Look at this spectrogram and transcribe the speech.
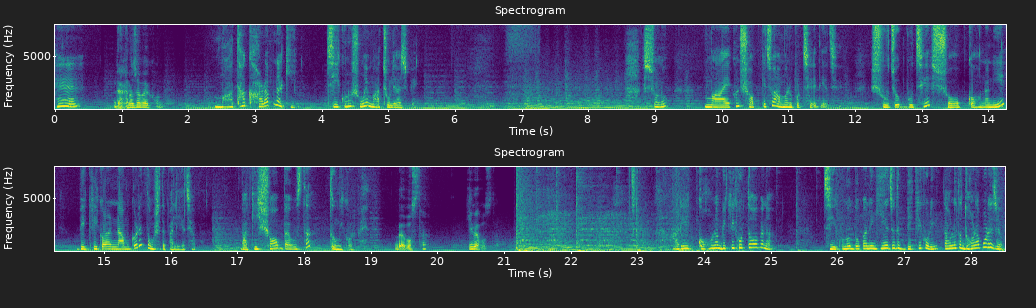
হ্যাঁ। দেখানো যাবে এখন? মাথা খারাপ নাকি? যে কোনো সময় মা চলে আসবে। শোনো মা এখন সবকিছু আমার উপর ছেড়ে দিয়েছে। সুযোগ বুঝে সব গহনা নিয়ে বিক্রি করার নাম করে তোমার সাথে পালিয়ে যাব। বাকি সব ব্যবস্থা তুমি করবে। ব্যবস্থা? কি ব্যবস্থা? আর এই গহনা বিক্রি করতে হবে না। যে কোনো দোকানে গিয়ে যদি বিক্রি করি তাহলে তো ধরা পড়ে যাব।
